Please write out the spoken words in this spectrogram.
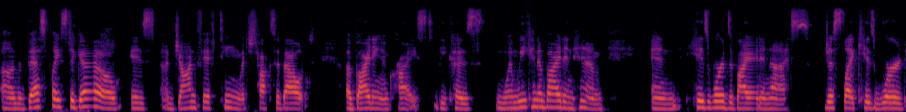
uh, the best place to go is uh, John 15, which talks about abiding in Christ. Because when we can abide in Him and His words abide in us, just like His word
